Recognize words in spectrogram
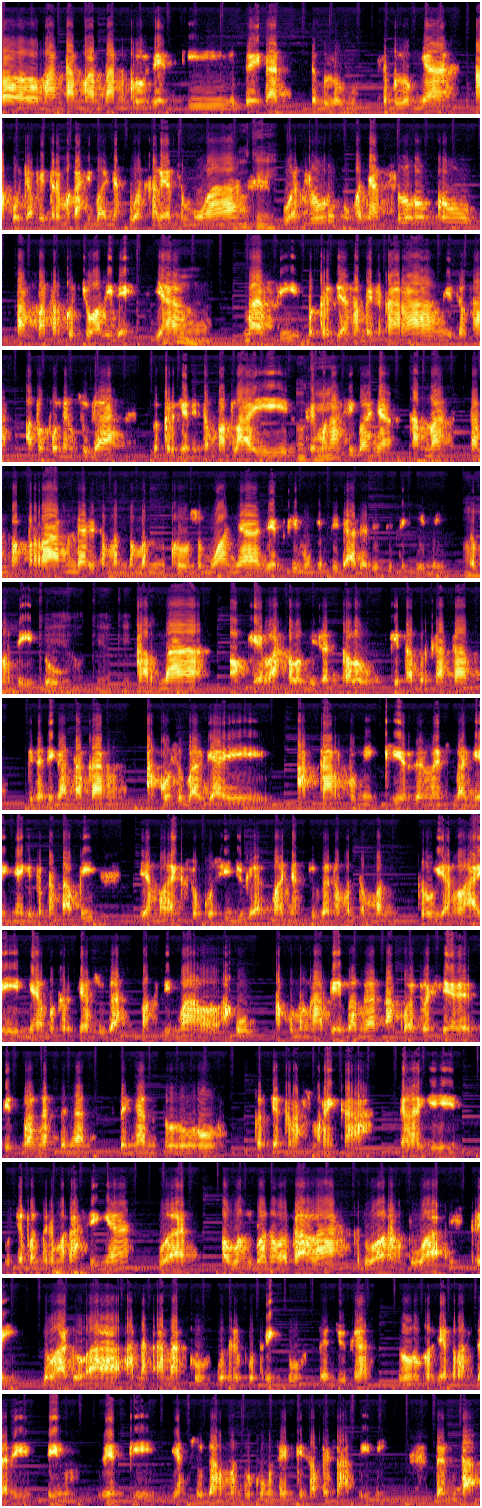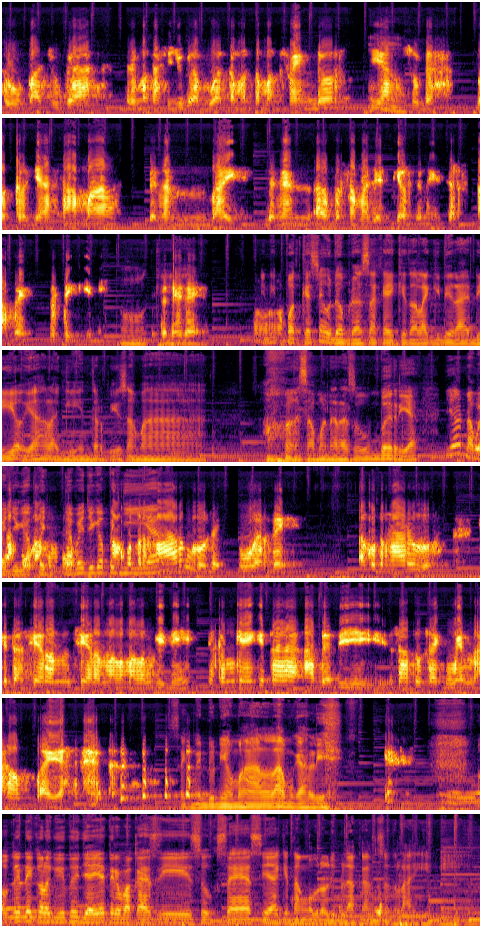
eh, mantan-mantan kru Zenki gitu ya kan sebelum sebelumnya aku ucapin terima kasih banyak buat kalian semua Oke. buat seluruh pokoknya seluruh kru tanpa terkecuali deh yang masih bekerja sampai sekarang gitu kan ataupun yang sudah bekerja di tempat lain Oke. terima kasih banyak karena tanpa peran dari teman-teman kru semuanya Zetki mungkin tidak ada di titik ini Oh, seperti itu Oke, oke, oke. karena oke lah kalau bisa kalau kita berkata bisa dikatakan aku sebagai akar pemikir dan lain sebagainya gitu kan. Tapi yang mengeksekusi juga banyak juga teman-teman kru yang lain yang bekerja sudah maksimal. Aku aku menghargai banget aku appreciate banget dengan dengan seluruh kerja keras mereka. Sekali lagi ucapan terima kasihnya buat Allah Subhanahu Wa Taala kedua orang tua istri doa-doa anak-anakku putri-putriku dan juga seluruh kerja keras dari tim Zenki yang sudah mendukung Zenki sampai saat ini dan tak lupa juga terima kasih juga buat teman-teman vendor yang sudah bekerja sama dengan baik dengan eh, bersama Zenki Organizer sampai detik ini Oke. itu deh deh Ini podcastnya udah berasa kayak kita lagi di radio ya, lagi interview sama sama, narasumber ya. Ya namanya juga pen- namanya juga aku penyiar. terharu loh deh keluar deh aku terharu loh kita siaran siaran malam-malam gini ya kan kayak kita ada di satu segmen apa ya Segmen dunia malam kali. Oke deh kalau gitu Jaya terima kasih sukses ya kita ngobrol di belakang setelah ini.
